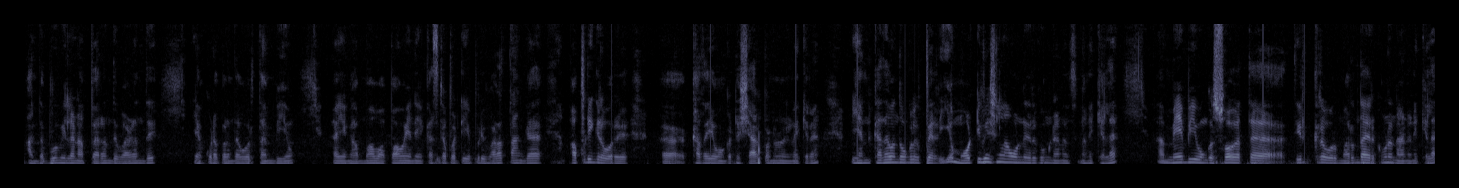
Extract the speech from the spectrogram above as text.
அந்த பூமியில் நான் பிறந்து வளர்ந்து என் கூட பிறந்த ஒரு தம்பியும் எங்கள் அம்மாவும் அப்பாவும் என்னை கஷ்டப்பட்டு எப்படி வளர்த்தாங்க அப்படிங்கிற ஒரு கதையை உங்ககிட்ட ஷேர் பண்ணணும்னு நினைக்கிறேன். என் கதை வந்து உங்களுக்கு பெரிய மோட்டிவேஷனலாக ஒன்று இருக்கும்னு நான் நினைக்கல. மேபி உங்கள் சோகத்தை தீர்க்கிற ஒரு மருந்தாக இருக்கும்னு நான் நினைக்கல.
